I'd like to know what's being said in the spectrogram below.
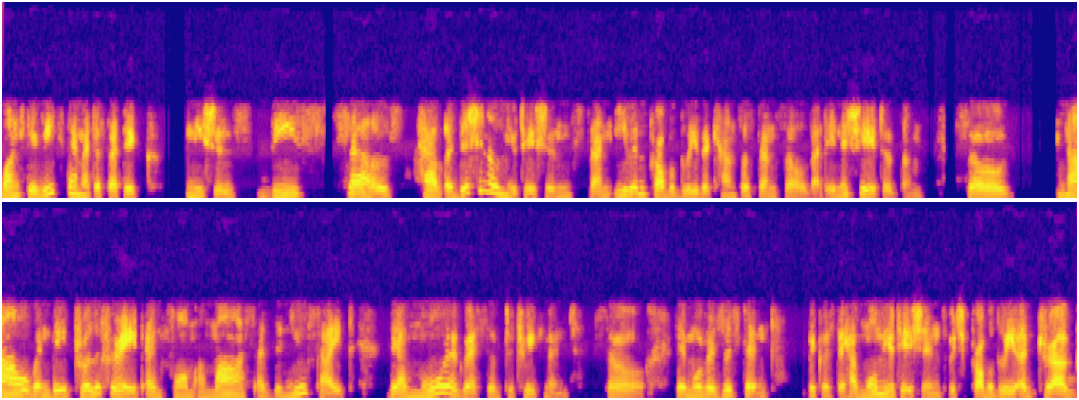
once they reach their metastatic niches, these cells have additional mutations than even probably the cancer stem cell that initiated them. So now, when they proliferate and form a mass at the new site, they are more aggressive to treatment. So they're more resistant because they have more mutations, which probably a drug,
